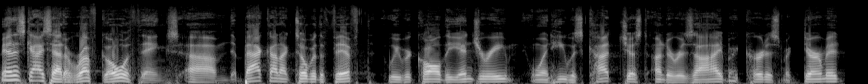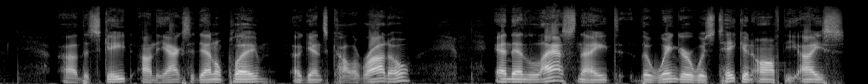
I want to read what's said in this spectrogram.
Man, this guy's had a rough go of things. Um, back on October the 5th, we recall the injury when he was cut just under his eye by Kurtis MacDermid, uh, the skate on the accidental play against Colorado. And then last night, the winger was taken off the ice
